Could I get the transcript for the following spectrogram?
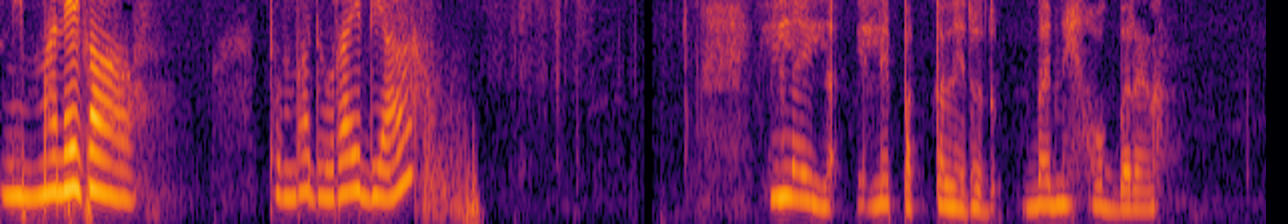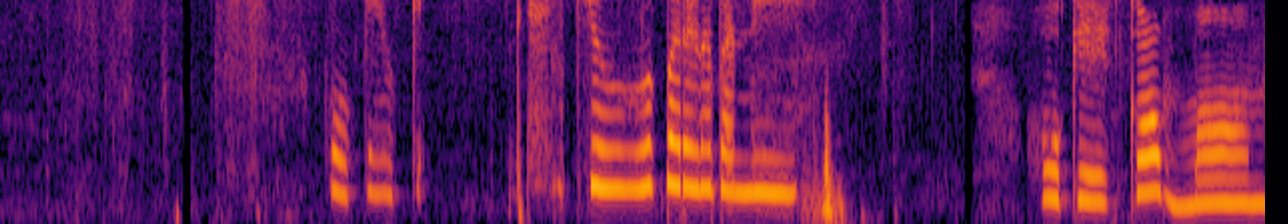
ನಿಮ್ಮ ಮನೆಗ? ತುಂಬ ದೂರ ಇದೆಯಾ? ಇಲ್ಲ ಇಲ್ಲ ಇಲ್ಲೇ ಪಕ್ಕದಲ್ಲಿರೋದು ಬನ್ನಿ ಹೋಗಿ ಬರೋಣ. ಓಕೆ ಓಕೆ ಥ್ಯಾಂಕ್ ಯು ಬರೋಣ ಬನ್ನಿ ಓಕೆ ಕಾಮ್ ಆನ್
